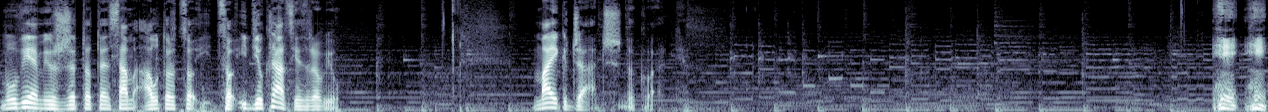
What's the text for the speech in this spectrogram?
Mówiłem już, że to ten sam autor, co, co Idiokrację zrobił. Mike Judge, dokładnie.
